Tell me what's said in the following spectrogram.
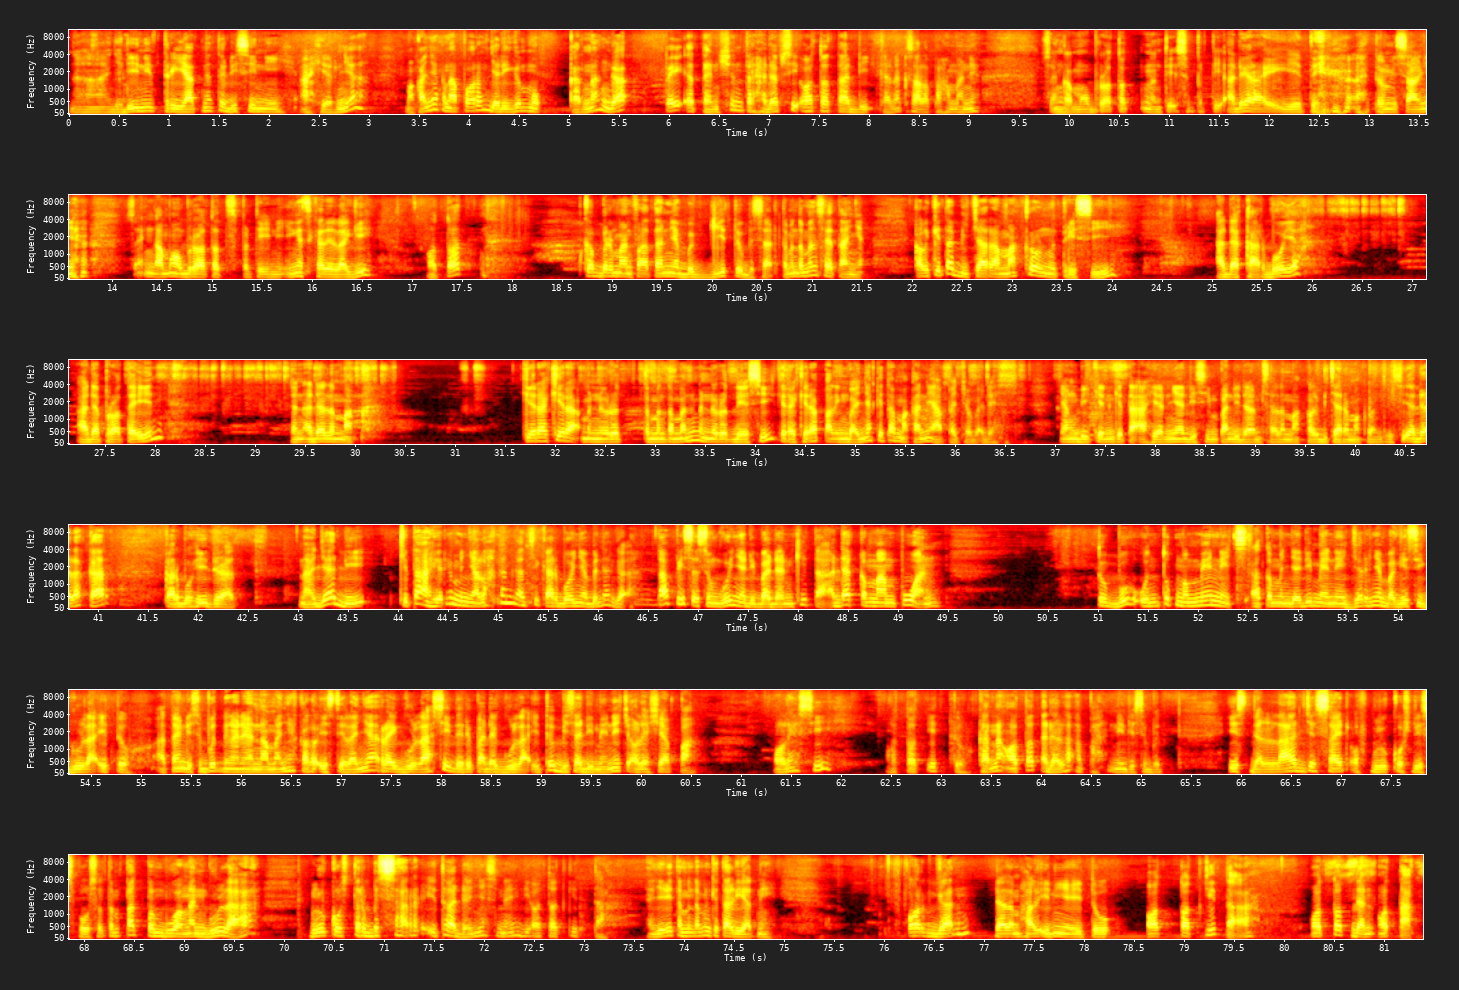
Nah, jadi ini triadnya tuh di sini. Akhirnya, makanya kenapa orang jadi gemuk? Karena nggak pay attention terhadap si otot tadi. Karena kesalahpahamannya, saya nggak mau berotot nanti seperti Aderai gitu. Atau misalnya, saya nggak mau berotot seperti ini. Ingat sekali lagi, otot kebermanfaatannya begitu besar. Teman-teman saya tanya, kalau kita bicara makronutrisi, ada karbo ya, ada protein, dan ada lemak. Kira-kira menurut teman-teman, menurut Desi, kira-kira paling banyak kita makannya apa coba Des? Yang bikin kita akhirnya disimpan di dalam sel lemak kalau bicara makronutrisi adalah kar karbohidrat. Nah jadi kita akhirnya menyalahkan kan si karbonya benar gak? Hmm. Tapi sesungguhnya di badan kita ada kemampuan tubuh untuk memanage atau menjadi manajernya bagi si gula itu atau yang disebut dengan yang namanya kalau istilahnya regulasi daripada gula itu bisa dimanage oleh siapa? Oleh si otot itu. Karena otot adalah apa? Ini disebut is the largest site of glucose disposal. Tempat pembuangan gula, glukos terbesar itu adanya sebenarnya di otot kita. Nah, jadi teman-teman kita lihat nih. Organ dalam hal ini yaitu otot kita otot dan otak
